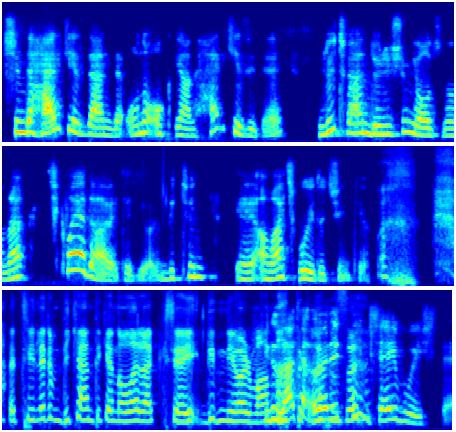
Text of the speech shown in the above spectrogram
Şimdi herkesten de onu okuyan herkesi de lütfen dönüşüm yolculuğuna çıkmaya davet ediyorum. Bütün e, amaç buydu çünkü. Tüylerim diken diken olarak şey dinliyorum zaten öğrettiğim şey bu işte.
